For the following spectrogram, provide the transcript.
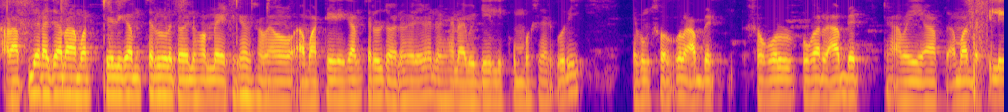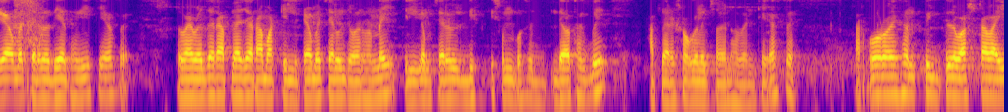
আর আপনারা যারা আমার টেলিগ্রাম চ্যানেলে জয়েন হন না ঠিক আছে? সবাই আমার- টেলিগ্রাম চ্যানেল জয়েন হয়ে নেবেন ওখানে আমি ডেইলি কম্বো শেয়ার করি এবং সকল আপডেট সকল প্রকার আপডেট আমি আমাদের টেলিগ্রামের চ্যানেলে দিয়ে থাকি, ঠিক আছে? তো ভাই ব্রাদার, আপনারা যারা আমার টেলিগ্রামের চ্যানেল জয়েন হন নাই, টেলিগ্রাম চ্যানেল ডিসক্রিপশন বক্সে দেওয়া থাকবে, আপনারা সকলে জয়েন হবেন, ঠিক আছে? তারপর এখন পিকজেল বাসটা ভাই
